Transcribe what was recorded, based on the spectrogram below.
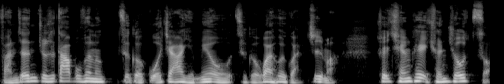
反正就是大部分的这个国家也没有这个外汇管制嘛，所以钱可以全球走，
